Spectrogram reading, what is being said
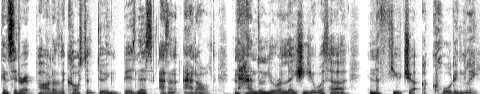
Consider it part of the cost of doing business as an adult and handle your relationship with her in the future accordingly.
